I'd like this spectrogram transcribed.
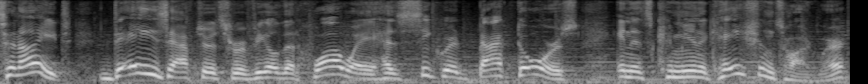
Tonight, days after it's revealed that Huawei has secret backdoors in its communications hardware,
